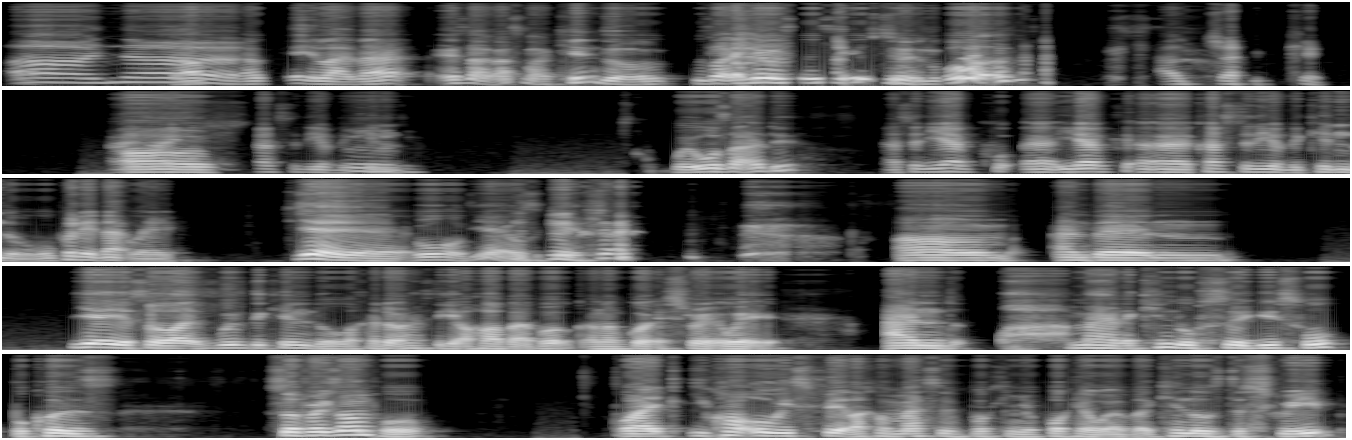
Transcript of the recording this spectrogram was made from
oh no. fam, it ain't like that. It's like that's my Kindle. It's like no association. what? I'm joking. I, I Um, have custody of the Kindle. Wait, what was that I do? I said you have cu- uh, you have uh, custody of the Kindle. We'll put it that way. Yeah, yeah. Well, yeah, it was a gift. um, and then yeah, yeah. So like with the Kindle, like I don't have to get a hardback book, and I've got it straight away. And oh, man, the Kindle's so useful because, so for example, like you can't always fit like a massive book in your pocket or whatever. Kindle's discreet.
